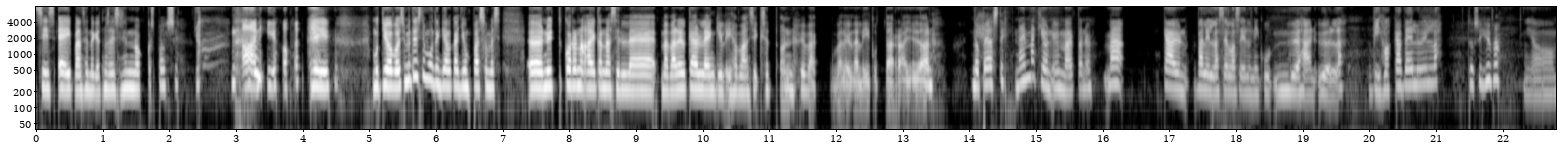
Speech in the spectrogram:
Siis ei vaan sen takia, että mä saisin sen nokkosponssin. Ah niin joo. niin. Mutta joo, voisimme tietysti muutenkin alkaa jumppaa somessa. Öö, nyt korona-aikana sille mä välillä käyn lenkillä ihan vaan siksi, että on hyvä välillä liikuttaa rajojaan nopeasti. Näin mäkin on ymmärtänyt. Mä käyn välillä sellaisilla niin kuin myöhään yöllä vihakävelyillä. Tosi hyvä. Joo.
